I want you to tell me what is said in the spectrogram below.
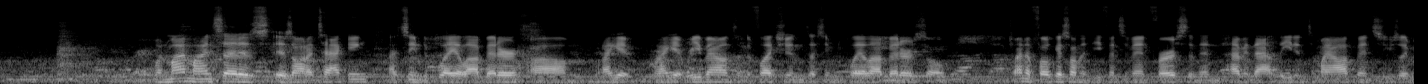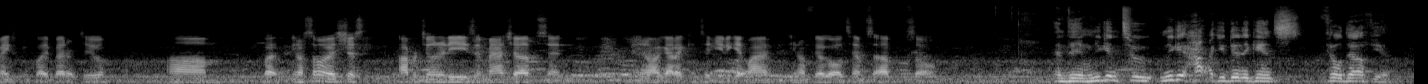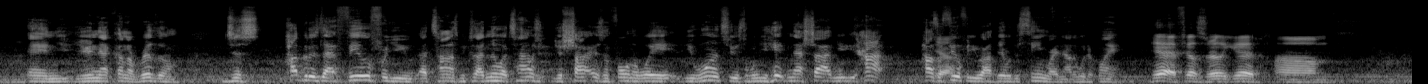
when my mindset is is on attacking. I seem to play a lot better. Um, when I get when I get rebounds and deflections, I seem to play a lot better. So trying to focus on the defensive end first, and then having that lead into my offense usually makes me play better too. Um, but you know, some of it's just opportunities and matchups, and you know I got to continue to get my you know field goal attempts up. So. And then when you get into when you get hot like you did against Philadelphia, mm-hmm. and you're in that kind of rhythm, just how good does that feel for you at times? Because I know at times your shot isn't falling the way you want it to. So when you're hitting that shot and you're hot, how's yeah. it feel for you out there with the team right now the way they're playing? Yeah, it feels really good. Um,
